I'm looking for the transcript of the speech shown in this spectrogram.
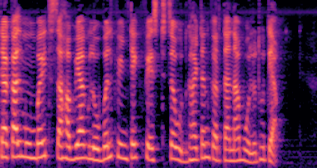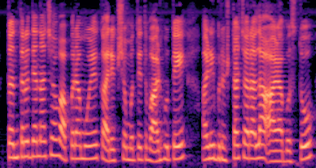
त्या काल मुंबईत सहाव्या ग्लोबल फिनटेक फेस्टचं उद्घाटन करताना बोलत होत्या. तंत्रज्ञानाच्या वापरामुळे कार्यक्षमतेत वाढ होते आणि भ्रष्टाचाराला आळा बसतो.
